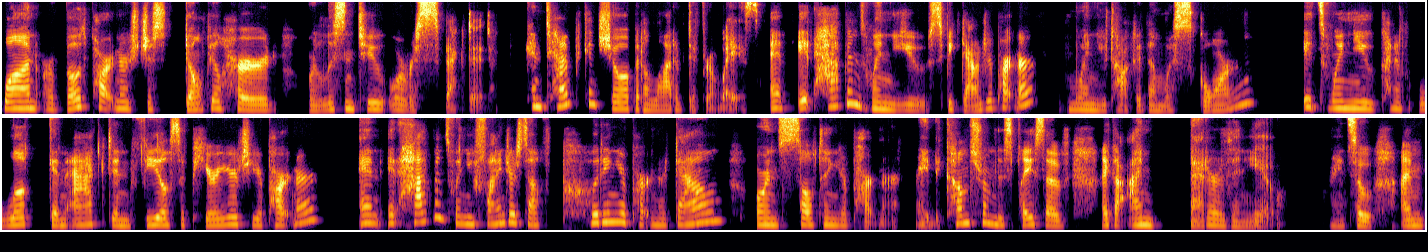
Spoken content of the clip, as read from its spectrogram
one or both partners just don't feel heard or listened to or respected. Contempt can show up in a lot of different ways. And it happens when you speak down to your partner, when you talk to them with scorn. It's when you kind of look and act and feel superior to your partner. And it happens when you find yourself putting your partner down or insulting your partner, right? It comes from this place of like, I'm better than you, right? So I'm,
